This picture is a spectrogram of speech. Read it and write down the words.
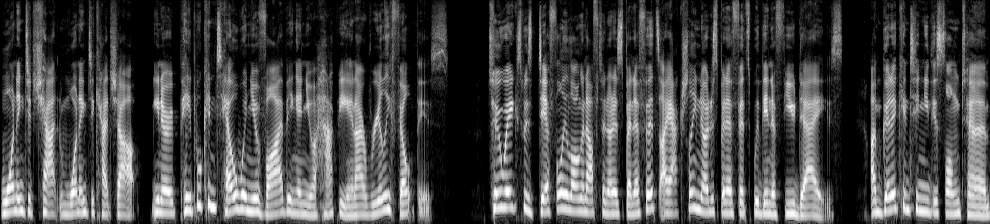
wanting to chat and wanting to catch up. You know, people can tell when you're vibing and you're happy, and I really felt this. Two weeks was definitely long enough to notice benefits. I actually noticed benefits within a few days. I'm going to continue this long term.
